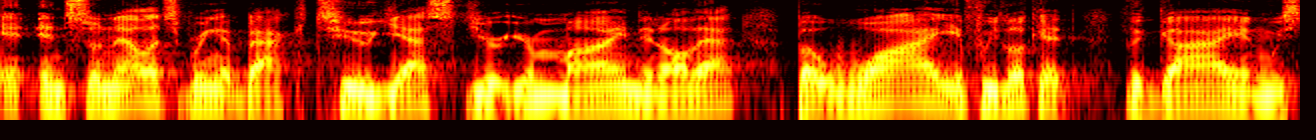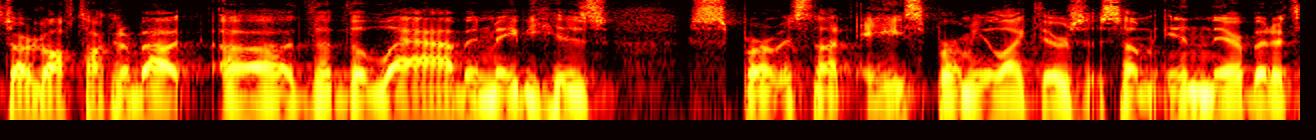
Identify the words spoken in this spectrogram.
and, and so now let's bring it back to yes, your your mind and all that. But why, if we look at the guy and we started off talking about uh, the the lab and maybe his sperm, it's not aspermia like there's some in there, but it's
